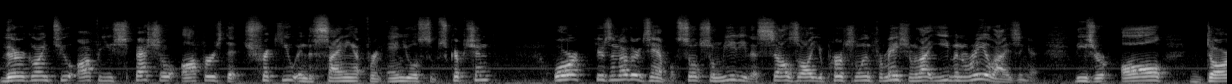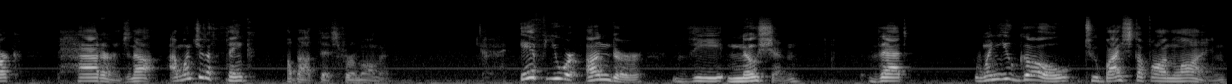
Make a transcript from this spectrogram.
They're going to offer you special offers that trick you into signing up for an annual subscription. Or here's another example social media that sells all your personal information without you even realizing it. These are all dark patterns. Now, I want you to think about this for a moment. If you were under the notion that when you go to buy stuff online,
